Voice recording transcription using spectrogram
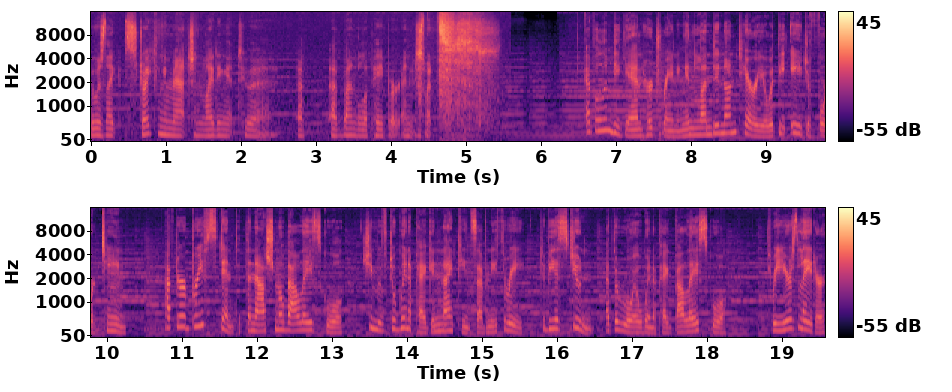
it was like striking a match and lighting it to a, a, a bundle of paper and it just went Evelyn began her training in London, Ontario at the age of 14. After a brief stint at the National Ballet School, she moved to Winnipeg in 1973 to be a student at the Royal Winnipeg Ballet School. Three years later,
